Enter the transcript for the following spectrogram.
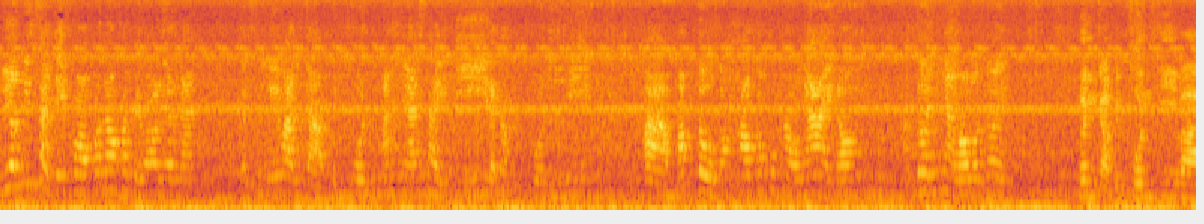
เรื่องนิสัยใจคอก็นอกค่ะไปเว้าเรื่องนั้นก็คือเอวันกับเป็นคนอัธยาศัยดีแล้วก็เป็นคนที่อ่าปรับตัวกับเขากับพวกเขาง่ายเนาะอะเต้ยมีอย่างว่าบ่เต้ย เพิ่นกับเป็นคนที่ว่า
